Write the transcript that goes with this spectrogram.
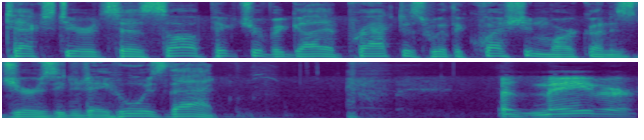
text here. It says, saw a picture of a guy at practice with a question mark on his jersey today. Who was that? That's Maver.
